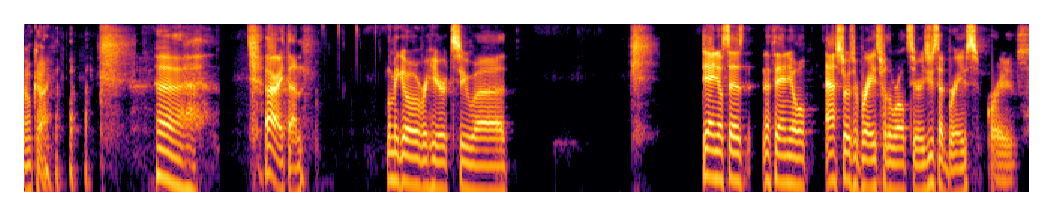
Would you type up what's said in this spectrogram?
Okay. All right then. Let me go over here to uh Daniel says Nathaniel Astros or Braves for the World Series. You said Braves, Braves.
